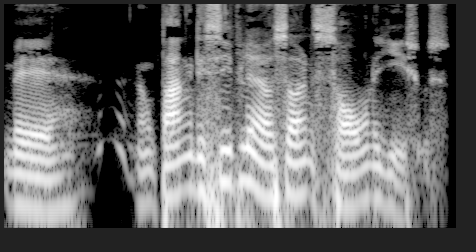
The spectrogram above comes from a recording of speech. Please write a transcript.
med nogle bange disciple og så en sovende Jesus.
